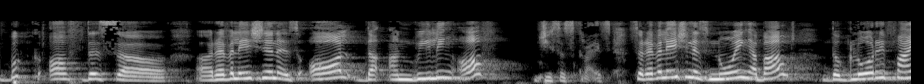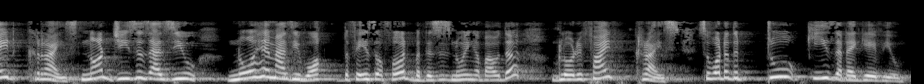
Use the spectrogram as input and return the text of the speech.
book of this uh, uh, revelation is all the unveiling of Jesus Christ. So revelation is knowing about the glorified Christ, not Jesus as you know him as he walked the face of earth, but this is knowing about the glorified Christ. So what are the two keys that I gave you?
